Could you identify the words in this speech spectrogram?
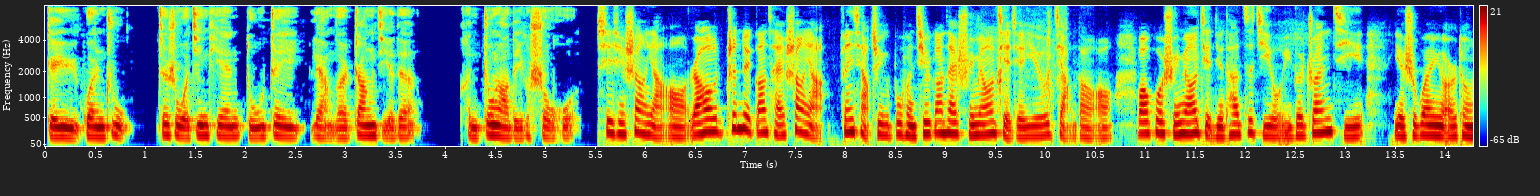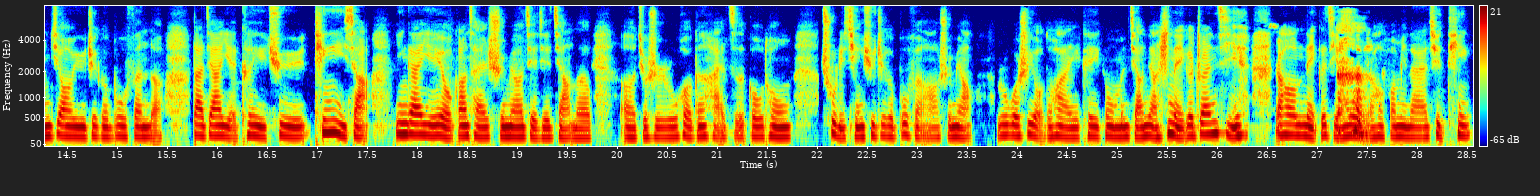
给予关注。这是我今天读这两个章节的很重要的一个收获。谢谢尚雅哦，然后针对刚才尚雅分享这个部分，其实刚才水淼姐姐也有讲到哦，包括水淼姐姐她自己有一个专辑，也是关于儿童教育这个部分的，大家也可以去听一下，应该也有刚才水淼姐姐讲的，呃，就是如何跟孩子沟通、处理情绪这个部分啊。水淼，如果是有的话，也可以跟我们讲讲是哪个专辑，然后哪个节目，然后方便大家去听。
